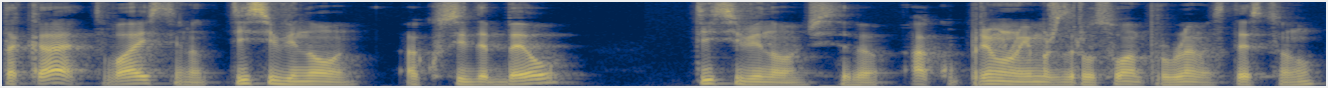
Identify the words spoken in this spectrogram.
Така е, това е истина. Ти си виновен. Ако си дебел, ти си виновен, че си дебел. Ако, примерно, имаш здравословен проблем, естествено,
